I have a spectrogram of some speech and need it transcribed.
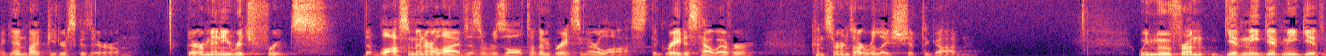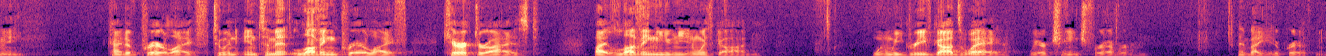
again by Peter Scazzero. There are many rich fruits that blossom in our lives as a result of embracing our loss. The greatest, however, concerns our relationship to God. We move from give me, give me, give me kind of prayer life to an intimate, loving prayer life characterized by loving union with God. When we grieve God's way, we are changed forever. I invite you to pray with me.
